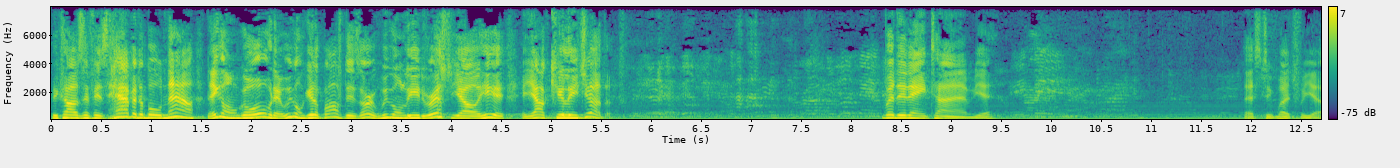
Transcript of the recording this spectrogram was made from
Because if it's habitable now, they're going to go over there. We're going to get up off this earth. We're going to leave the rest of y'all here and y'all kill each other but it ain't time yet. That's too much for y'all.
